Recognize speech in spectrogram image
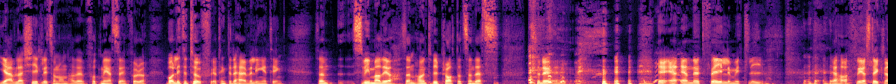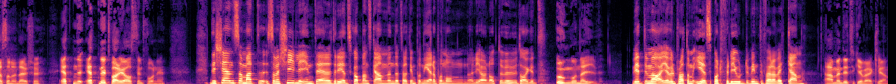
jävla chili som någon hade fått med sig för att vara lite tuff. Jag tänkte det här är väl ingenting. Sen svimmade jag, sen har inte vi pratat sedan dess. Så det, det är ännu ett fail i mitt liv. Jag har flera stycken sådana där. Så ett, ett nytt varje avsnitt får ni. Det känns som att, som att chili inte är ett redskap man ska använda för att imponera på någon eller göra något överhuvudtaget. Ung och naiv. Vet ni vad, jag vill prata om e-sport för det gjorde vi inte förra veckan. Ja men det tycker jag verkligen.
